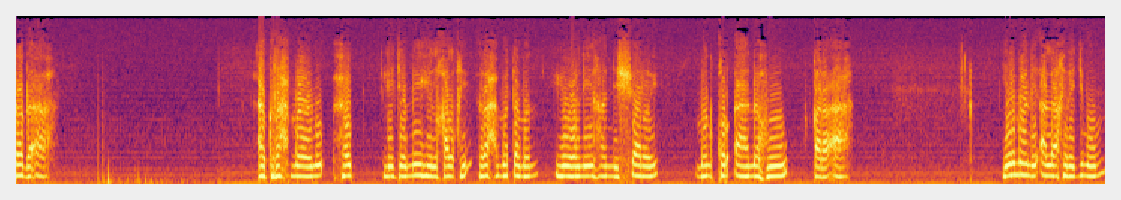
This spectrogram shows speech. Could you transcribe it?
ردعا أك رحمن هد لجميع الخلق رحمة من يغني عن الشر من قرآنه قرأ. يرماني الآخرة جموم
